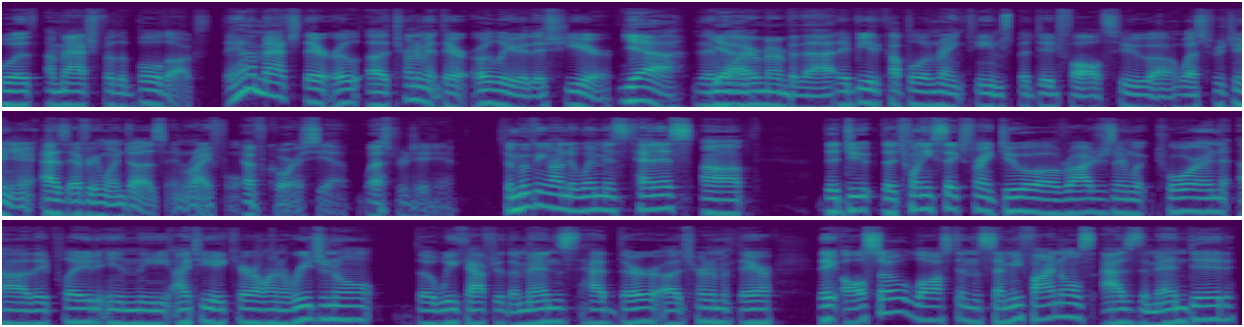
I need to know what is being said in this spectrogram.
with a match for the Bulldogs. They had a match there, a tournament there earlier this year. Yeah, They yeah, won. I remember that. They beat a couple of ranked teams, but did fall to uh, West Virginia, as everyone does in rifle. of course, yeah, West Virginia. So moving on to women's tennis, uh, the du- the 26th ranked duo of Rogers and Victorian, uh, they played in the ITA Carolina Regional the week after the men's had their uh, tournament there. They also lost in the semifinals as the men did,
